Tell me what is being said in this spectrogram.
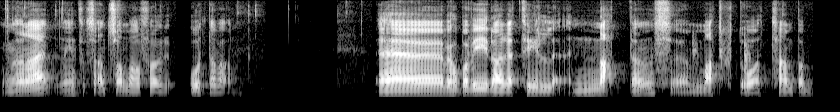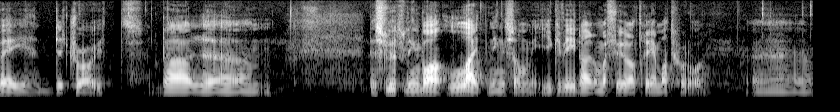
Ja, nej, intressant sommar för Ottawa. Eh, vi hoppar vidare till nattens eh, match då, Tampa Bay-Detroit, där eh, det slutligen var Lightning som gick vidare med 4-3 matcher då. Eh,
